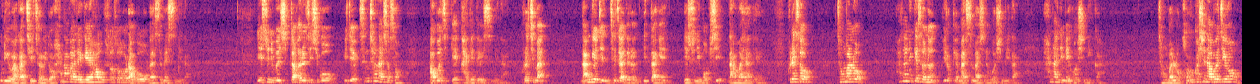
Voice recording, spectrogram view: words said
우리와 같이 저희도 하나가 되게 하옵소서라고 말씀했습니다. 예수님은 십자가를 지시고 이제 승천하셔서 아버지께 가게 되어 있습니다. 그렇지만 남겨진 제자들은 이 땅에 예수님 없이 남아야 돼요. 그래서 정말로 하나님께서는 이렇게 말씀하시는 것입니다. 하나님의 것이니까 정말로 거룩하신 아버지요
